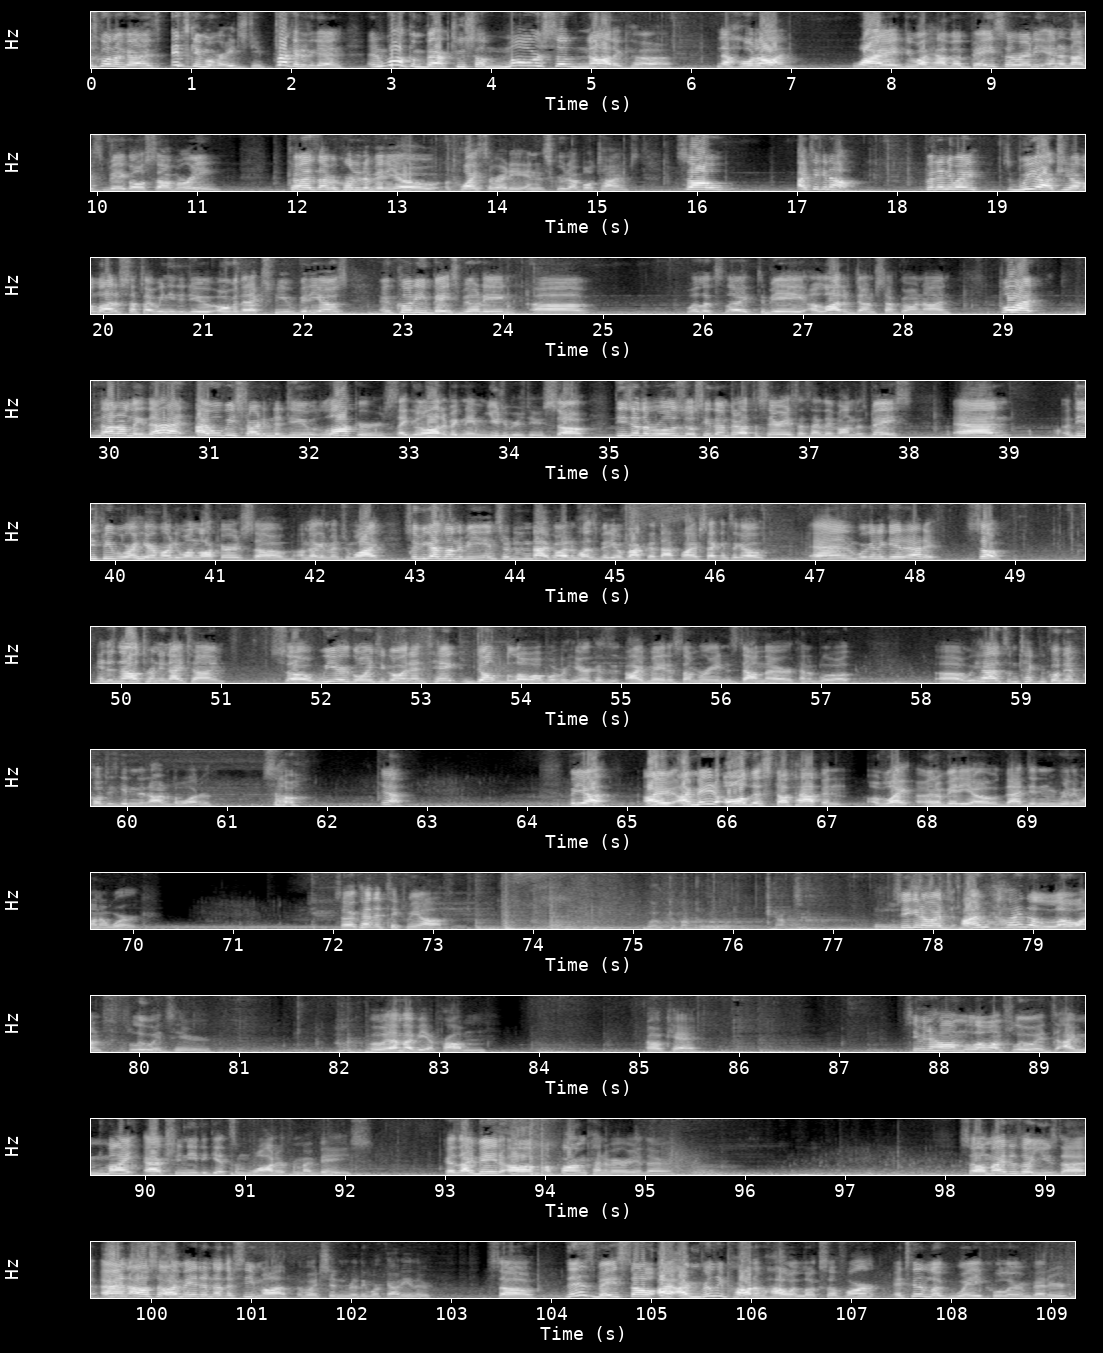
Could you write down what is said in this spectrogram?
what's going on guys? It's Game Over HD back at it again, and welcome back to some more Subnautica. Now hold on, why do I have a base already and a nice big old submarine? Because I recorded a video twice already and it screwed up both times. So, I take it out. But anyway, we actually have a lot of stuff that we need to do over the next few videos, including base building, uh, what looks like to be a lot of dumb stuff going on. But not only that, I will be starting to do lockers, like a lot of big name YouTubers do. So, these are the rules. You'll see them throughout the series as I live on this base. And these people right here have already won lockers, so I'm not going to mention why. So if you guys want to be inserted in that, go ahead and pause the video back at that five seconds ago. And we're going to get at it. So, it is now turning nighttime. So we are going to go ahead and take, don't blow up over here because I made a submarine, it's down there, kind of blew up. Uh, we had some technical difficulties getting it out of the water. So, yeah. But yeah, I, I made all this stuff happen, of like, in a video that didn't really want to work. So it kind of ticked me off. Welcome aboard, Captain. All So you know what, I'm kind of low on fluids here. Ooh, that might be a problem. Okay. So even though I'm low on fluids, I might actually need to get some water from my base. Because I made um, a farm kind of area there. So I might as well use that. And also, I made another Seamoth, which didn't really work out either. So, this base though, I, I'm really proud of how it looks so far. It's going to look way cooler and better.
